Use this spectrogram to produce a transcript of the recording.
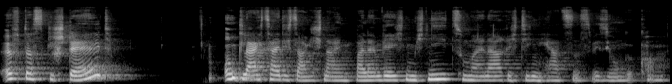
öfters gestellt und gleichzeitig sage ich nein, weil dann wäre ich nämlich nie zu meiner richtigen Herzensvision gekommen.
